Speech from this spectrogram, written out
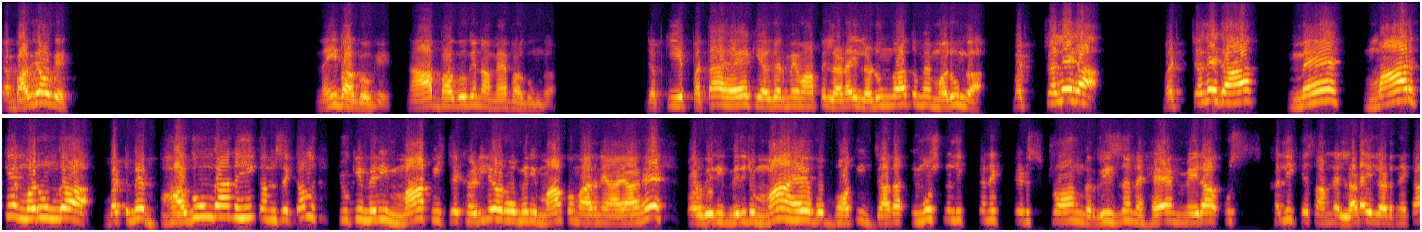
क्या भाग जाओगे? नहीं भागोगे। ना आप भागोगे, ना मैं भागूँगा। जबकि ये पता है कि अगर मैं वहाँ पे लड़ाई लड़ूँगा तो मैं मरूँगा। बट चलेगा! बट चलेगा! मैं मार के मरूँगा बट मैं भागूँगा नहीं कम से कम, क्योंकि मेरी माँ पीछे खड़ी है और वो मेरी माँ को मारने आया है और मेरी मेरी जो माँ है वो बहुत ही ज़्यादा इमोशनली कनेक्टेड स्ट्रॉन्ग रीजन है मेरा उस खली के सामने लड़ाई लड़ने का।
